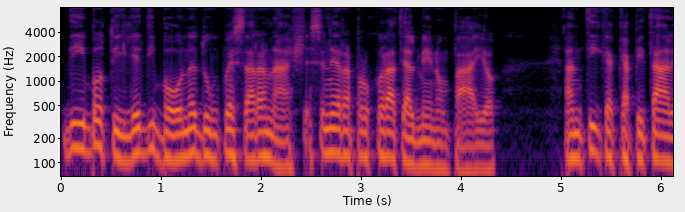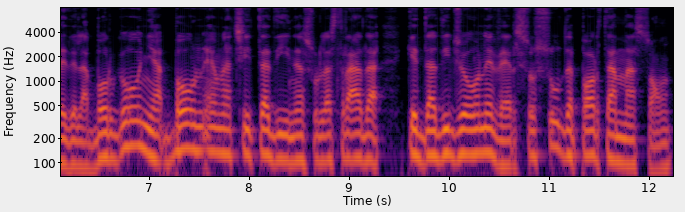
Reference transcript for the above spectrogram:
Di bottiglie di Beaune dunque Sara Nash se n'era procurate almeno un paio. Antica capitale della Borgogna, Beaune è una cittadina sulla strada che da Digione verso sud porta a Masson.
